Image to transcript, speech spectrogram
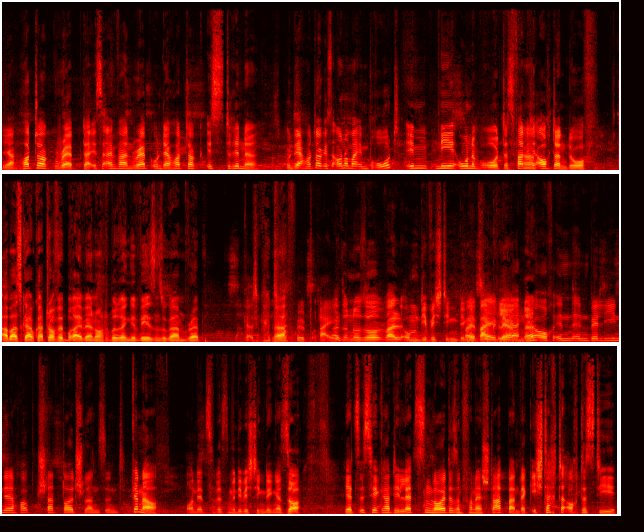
Ja. Hotdog-Wrap, da ist einfach ein Wrap und der Hotdog ist drinne. Und der Hotdog ist auch nochmal im Brot. Im, nee, ohne Brot. Das fand Ah. ich auch dann doof. Aber es gab Kartoffelbrei, wäre noch drin gewesen, sogar im Rap. Kartoffelbrei. Also nur so, weil um die wichtigen Dinge weil zu weil wir ja klären. hier Ne? auch in, in Berlin, der Hauptstadt Deutschlands, sind. Genau. Und jetzt wissen wir die wichtigen Dinge. So, jetzt ist hier gerade die letzten Leute sind von der Startbahn weg. Ich dachte auch, dass die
